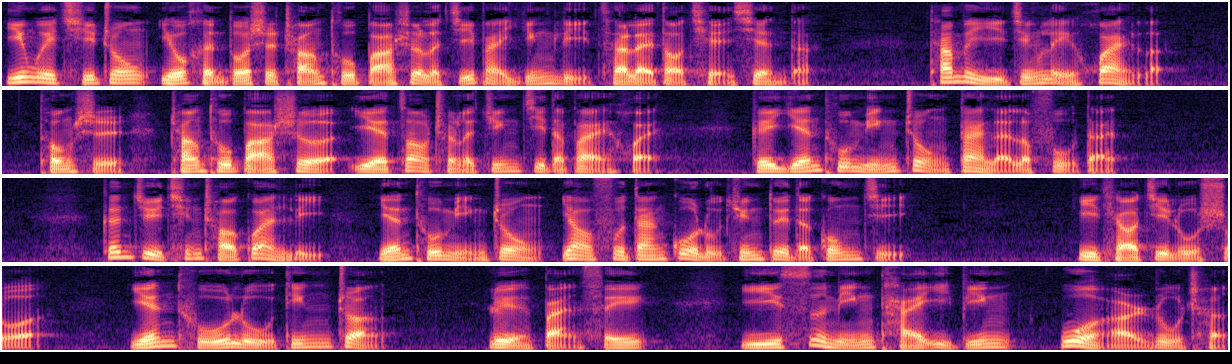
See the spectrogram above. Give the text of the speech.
因为其中有很多是长途跋涉了几百英里才来到前线的，他们已经累坏了，同时长途跋涉也造成了军纪的败坏。给沿途民众带来了负担。根据清朝惯例，沿途民众要负担过路军队的供给。一条记录说：“沿途鲁丁壮，略板飞，以四名台一兵卧而入城。”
